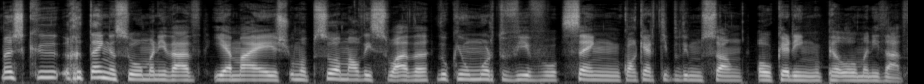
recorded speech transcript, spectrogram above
mas que retém a sua humanidade e é mais uma pessoa amaldiçoada do que um morto-vivo sem qualquer tipo de emoção ou carinho pela humanidade.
